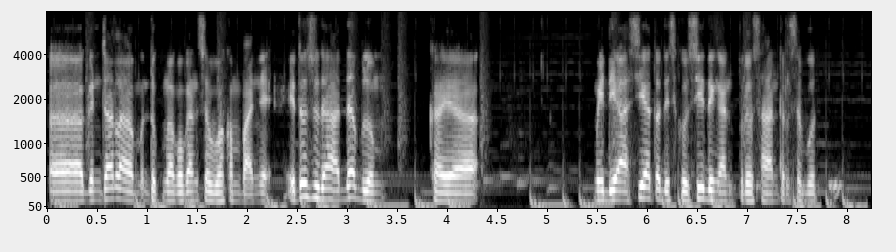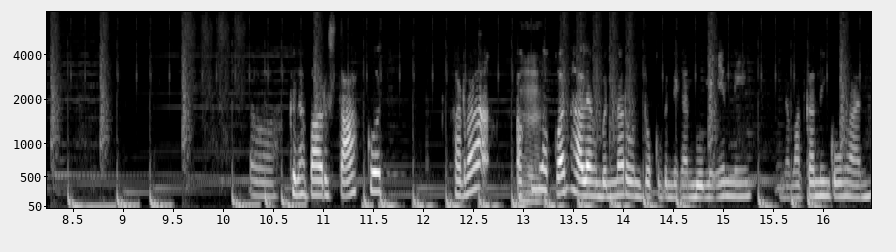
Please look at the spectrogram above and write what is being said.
uh, gencar lah untuk melakukan sebuah kampanye. Itu sudah ada belum kayak mediasi atau diskusi dengan perusahaan tersebut? Uh, kenapa harus takut? Karena aku hmm. melakukan hal yang benar untuk kepentingan bumi ini, menyelamatkan lingkungan.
